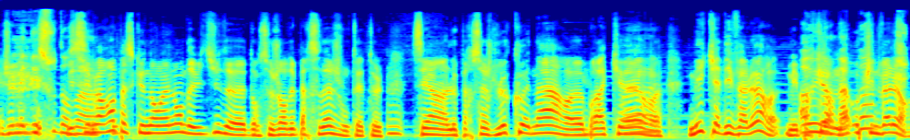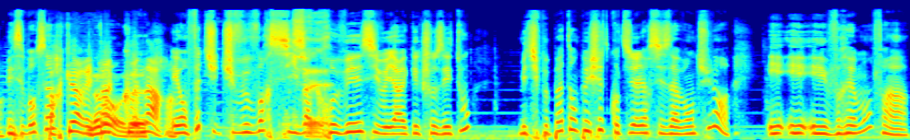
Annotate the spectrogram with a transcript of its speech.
Je vais mettre des sous dans Mais un. c'est marrant parce que normalement, d'habitude, euh, dans ce genre de personnage, on peut-être, Mm. c'est un, le personnage le connard, euh, braqueur, Ouais, ouais. mais qui a des valeurs. Mais Ah Parker n'a aucune valeur. Mais c'est pour ça. Parker est Non, un non, le- connard. Et en fait, tu, tu veux voir s'il va crever, s'il va y avoir quelque chose et tout, mais tu peux pas t'empêcher de continuer à lire ses aventures. Et, et, et vraiment, enfin,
